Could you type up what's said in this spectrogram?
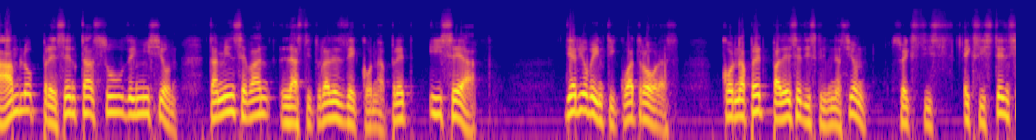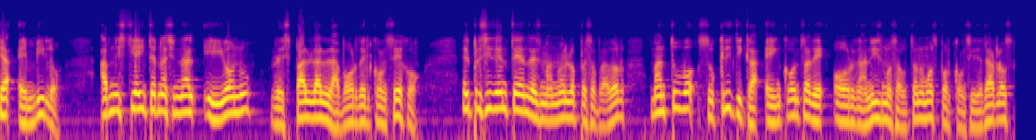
a AMLO presenta su dimisión. También se van las titulares de CONAPRED y CEAF. Diario 24 horas. CONAPRED padece discriminación. Su existencia en vilo. Amnistía Internacional y ONU respaldan la labor del Consejo. El presidente Andrés Manuel López Obrador mantuvo su crítica en contra de organismos autónomos por considerarlos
